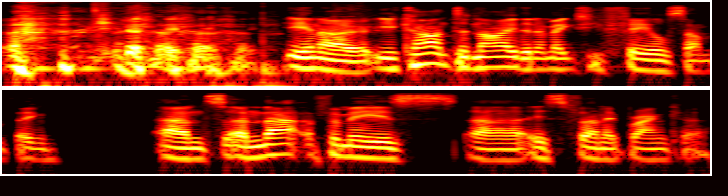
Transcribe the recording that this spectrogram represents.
you know, you can't deny that it makes you feel something, and and that for me is uh, is Fernet Branca.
